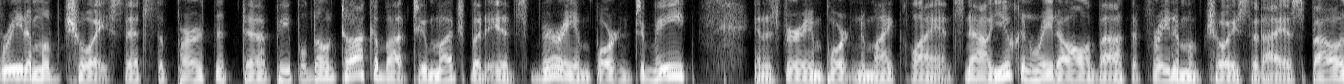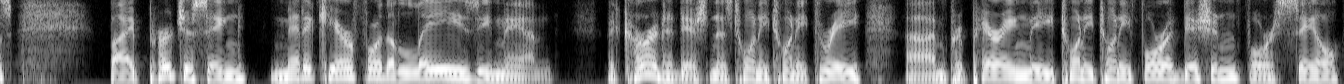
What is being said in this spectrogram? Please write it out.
freedom of choice. That's the part that uh, people don't talk about too much, but it's very important to me and it's very important to my clients. Now, you can read all about the freedom of choice that I espouse by purchasing Medicare for the Lazy Man. The current edition is 2023. Uh, I'm preparing the 2024 edition for sale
